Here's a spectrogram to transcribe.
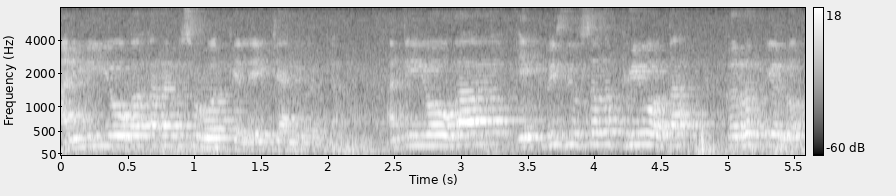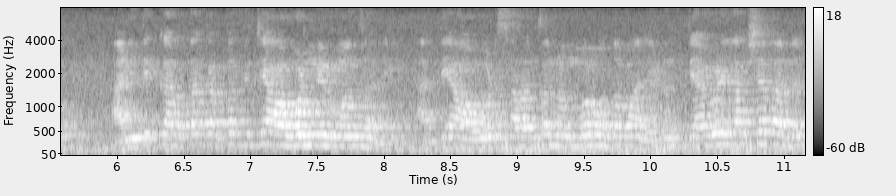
आणि मी योगा करायला सुरुवात केली एक जानेवारीला. आणि ते योगा एकवीस दिवसाचा फ्री होता करत गेलो आणि ते करता करता त्याची आवड निर्माण झाली. आणि ते आवड सरांचा नंबर होता माझ्याकडून. त्यावेळी लक्षात आलं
